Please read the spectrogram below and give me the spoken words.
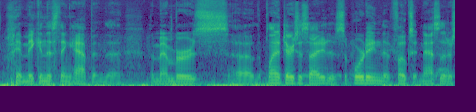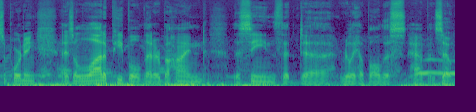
making this thing happen. The the members of the Planetary Society that are supporting, the folks at NASA that are supporting. There's a lot of people that are behind the scenes that uh, really help all this happen. So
